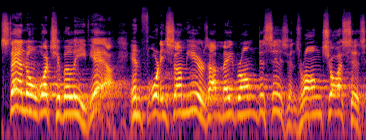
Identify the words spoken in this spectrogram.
Stand on what you believe. Yeah, in 40 some years, I've made wrong decisions, wrong choices.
